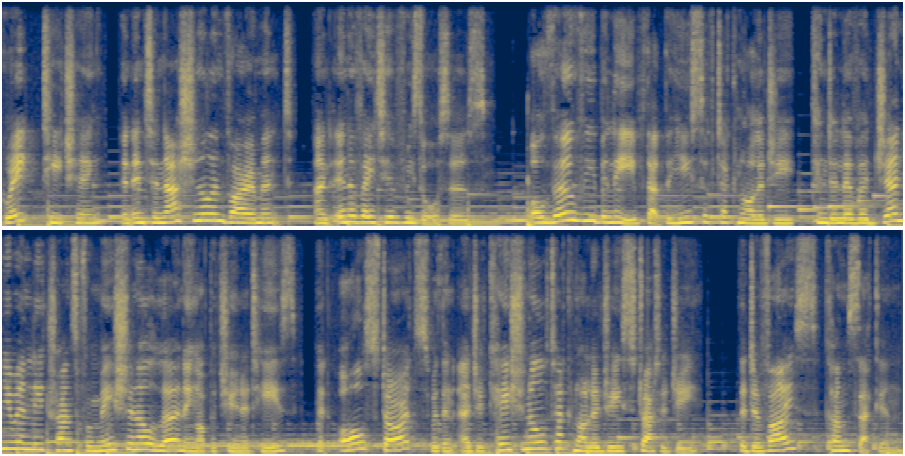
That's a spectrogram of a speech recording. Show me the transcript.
great teaching, an international environment, and innovative resources. Although we believe that the use of technology can deliver genuinely transformational learning opportunities, it all starts with an educational technology strategy. The device comes second.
